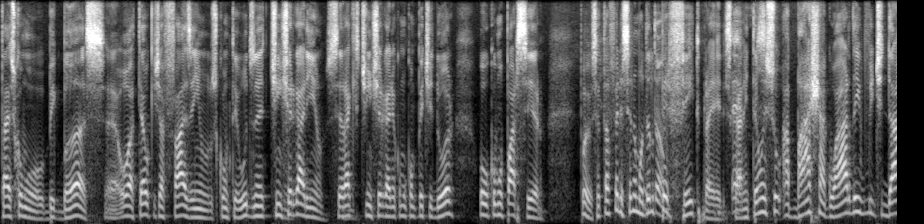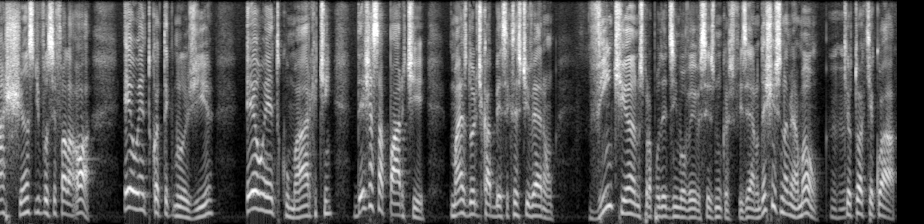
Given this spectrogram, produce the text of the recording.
tais como Big Bus é, ou até o que já fazem os conteúdos, né, te enxergariam? Será que te enxergariam como competidor ou como parceiro? Pô, você está oferecendo um modelo Então, perfeito para eles, é, cara. Então isso abaixa a guarda e te dá a chance de você falar, ó, eu entro com a tecnologia, eu entro com o marketing, deixa essa parte mais dor de cabeça que vocês tiveram 20 anos para poder desenvolver e vocês nunca fizeram. Deixa isso na minha mão, que eu tô aqui com a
